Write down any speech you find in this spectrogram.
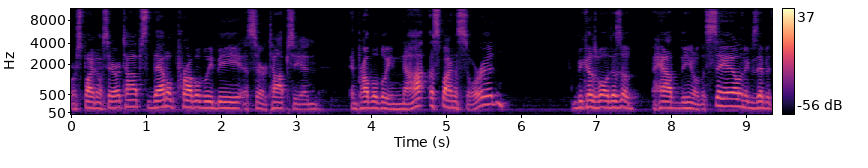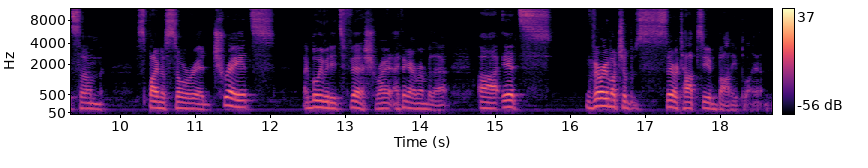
or Spinoceratops. That'll probably be a Ceratopsian and probably not a Spinosaurid because while it does a, have the, you know the sail and exhibit some Spinosaurid traits, I believe it eats fish, right? I think I remember that. Uh, it's very much a ceratopsian body plan.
